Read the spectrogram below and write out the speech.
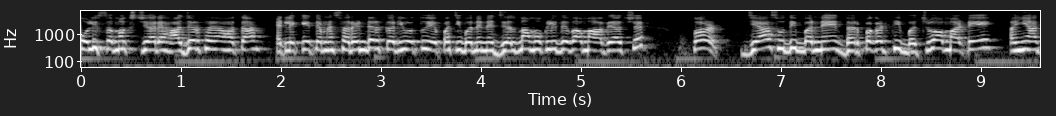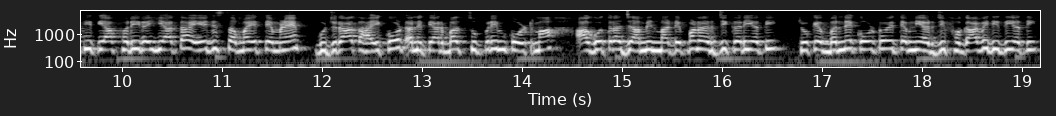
પોલીસ સમક્ષ જ્યારે હાજર થયા હતા, એટલે કે તેમણે સરેન્ડર કર્યું હતું, એ પછી બંનેને જેલમાં મોકલી દેવામાં આવ્યા છે. પણ જ્યાં સુધી બંને ધરપકડથી બચવા માટે અહીંયાથી ત્યાં ફરી રહ્યા હતા, એ જ સમયે તેમણે ગુજરાત હાઈકોર્ટ અને ત્યારબાદ સુપ્રીમ કોર્ટમાં આગોતરા જામીન માટે પણ અરજી કરી હતી. જોકે બંને કોર્ટોએ તેમની અરજી ફગાવી દીધી હતી.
